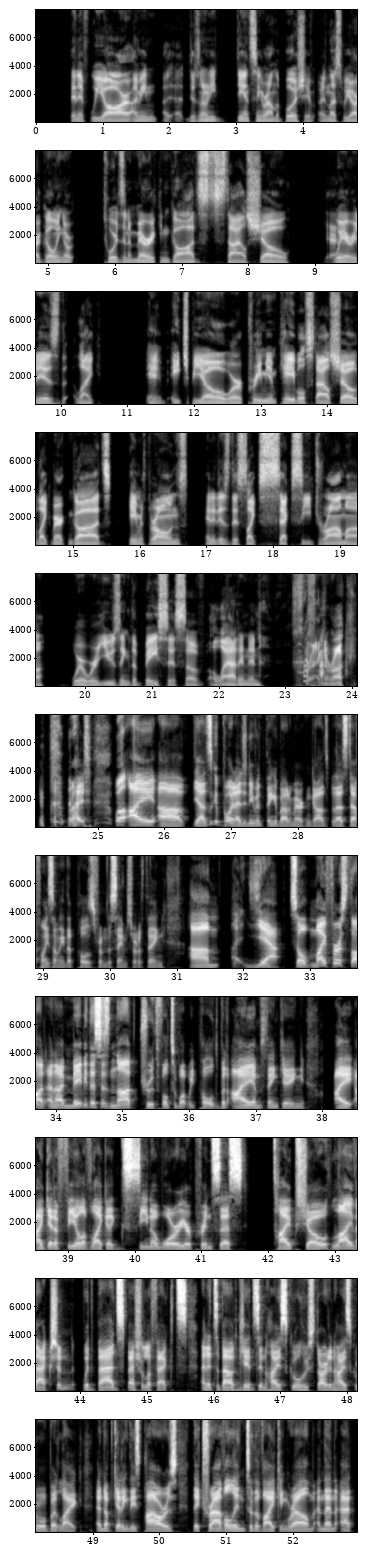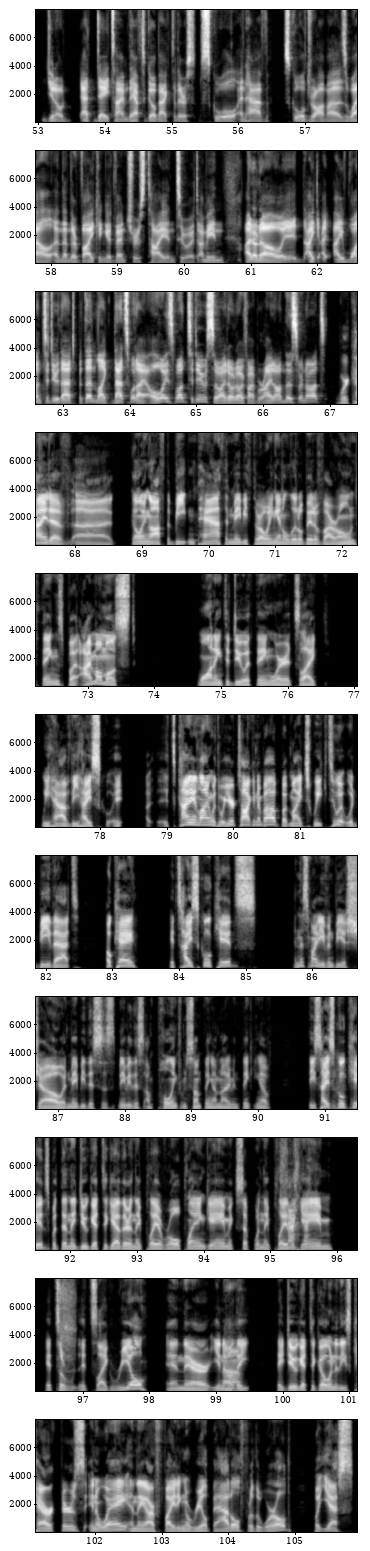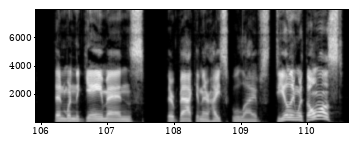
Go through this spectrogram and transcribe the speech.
than if we are. I mean, uh, there's no need dancing around the bush if, unless we are going or, towards an American Gods style show Yeah. where it is like HBO or premium cable style show like American Gods, Game of Thrones, and it is this like sexy drama where we're using the basis of Aladdin and Ragnarok. right. Well, I uh yeah, that's a good point. I didn't even think about American Gods, but that's definitely something that pulls from the same sort of thing. Um uh, yeah. So my first thought and I maybe this is not truthful to what we pulled, but I am thinking I I get a feel of like a Xena warrior princess type show, live action with bad special effects, and it's about mm-hmm. kids in high school who start in high school but like end up getting these powers. They travel into the Viking realm, and then at you know at daytime they have to go back to their school and have school drama as well, and then their Viking adventures tie into it. I mean, I don't know. It, I, I I want to do that, but then like that's what I always want to do. So I don't know if I'm right on this or not. we're kind of uh, going off the beaten path and maybe throwing in a little bit of our own things, but I'm almost wanting to do a thing where it's like we have the high school. It, uh, it's kind of in line with what you're talking about, but my tweak to it would be that okay, it's high school kids, and this might even be a show, and maybe this is maybe this I'm pulling from something I'm not even thinking of. These high school kids, but then they do get together and they play a role playing game. Except when they play the game, it's a it's like real, and they're you know Uh-huh. they they do get to go into these characters in a way, and they are fighting a real battle for the world. But yes, then when the game ends, they're back in their high school lives, dealing with almost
